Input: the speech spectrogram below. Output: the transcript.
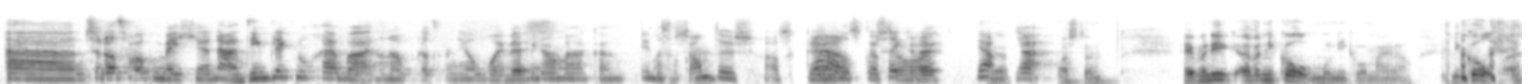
Eh, zodat we ook een beetje nou, die blik nog hebben. En dan hoop ik dat we een heel mooi webinar maken. Interessant dus, als ik, Ja, als dat zo zeker hoor. leuk. Ja. Ja, Vast hè? Hey Monique, eh, Nicole, Monique hoor mij nou. Nicole,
